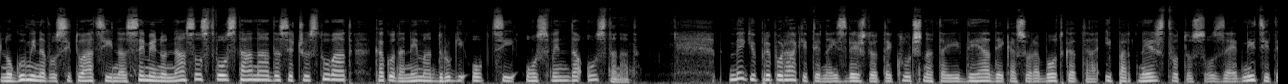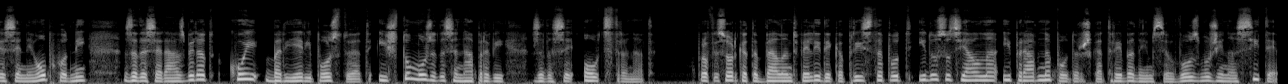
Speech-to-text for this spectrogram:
Многумина во ситуации на семено насилство останаа да се чувствуваат како да нема други опции освен да останат. Меѓу препораките на извештајот е клучната идеја дека соработката и партнерството со заедниците се необходни за да се разберат кои бариери постојат и што може да се направи за да се отстранат. Професорката Балент вели дека пристапот и до социјална и правна поддршка треба да им се овозможи на сите.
